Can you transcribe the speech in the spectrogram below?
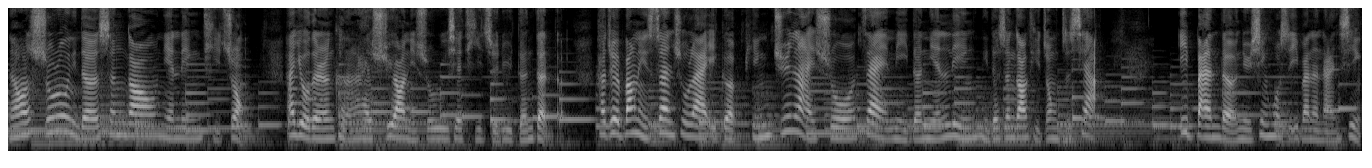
然后输入你的身高、年龄、体重，那有的人可能还需要你输入一些体脂率等等的，它就会帮你算出来一个平均来说，在你的年龄、你的身高体重之下，一般的女性或是一般的男性，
